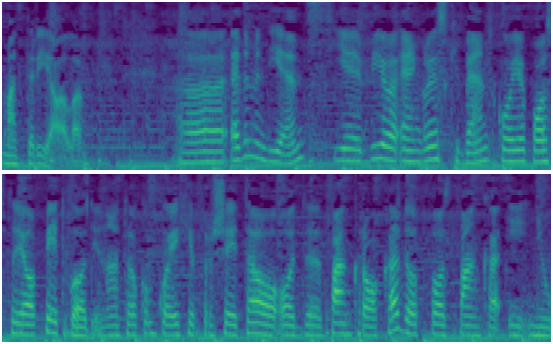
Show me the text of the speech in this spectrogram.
materijala. Uh, Adam and the Ants je bio engleski band koji je postojao pet godina, tokom kojih je prošetao od punk roka do post-punka i new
